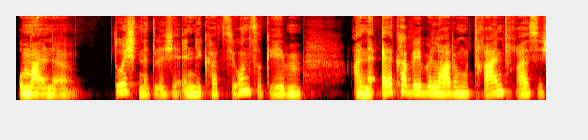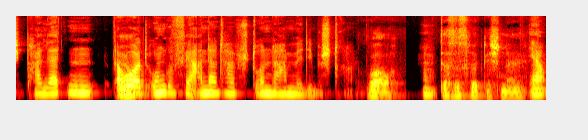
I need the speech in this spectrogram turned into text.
um mal eine durchschnittliche Indikation zu geben, eine Lkw-Beladung mit 33 Paletten dauert ja. ungefähr anderthalb Stunden, haben wir die bestrahlt. Wow. Hm. Das ist wirklich schnell. Ja.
